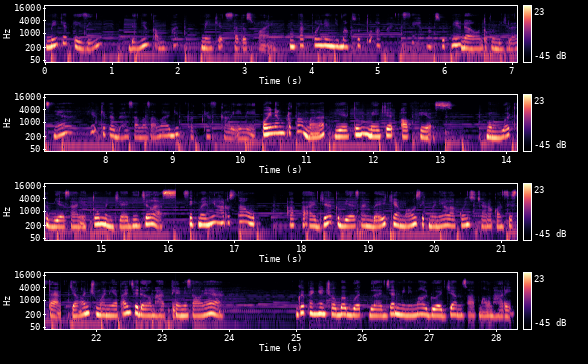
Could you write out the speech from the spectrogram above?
make it easy, dan yang keempat make it satisfying. Empat poin yang dimaksud tuh apa aja sih maksudnya? Nah, untuk lebih jelasnya, yuk kita bahas sama-sama di podcast kali ini. Poin yang pertama yaitu make it obvious. Membuat kebiasaan itu menjadi jelas. Sigmania harus tahu apa aja kebiasaan baik yang mau Sigmania lakuin secara konsisten. Jangan cuma niat aja dalam hati. Kayak misalnya, gue pengen coba buat belajar minimal 2 jam saat malam hari.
